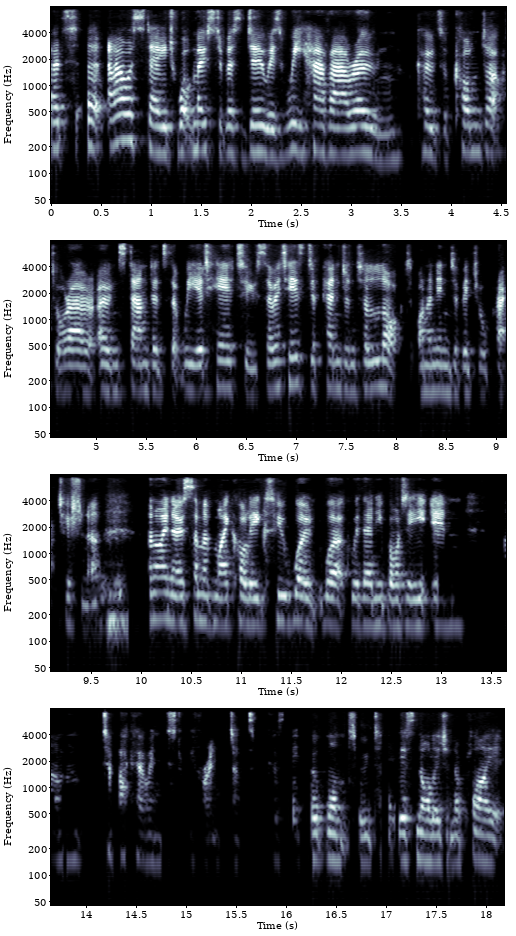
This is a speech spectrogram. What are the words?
At, at, our stage, what most of us do is we have our own codes of conduct or our own standards that we adhere to. So it is dependent a lot on an individual practitioner. Mm-hmm. And I know some of my colleagues who won't work with anybody in um, tobacco industry, for instance, because they don't want to take this knowledge and apply it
